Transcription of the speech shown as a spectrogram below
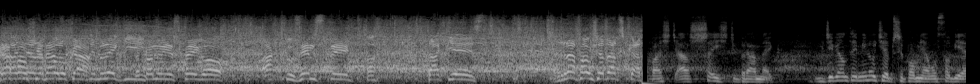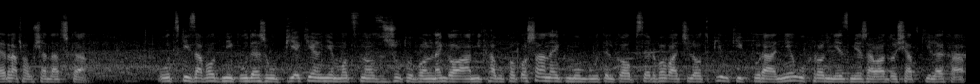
Rafał Strzelanina na polu karnym Legii! dokonuje swojego aktu zemsty. Tak jest! Rafał Siadaczka! paść aż sześć bramek. W dziewiątej minucie przypomniał o sobie Rafał Siadaczka. Łódzki zawodnik uderzył piekielnie mocno z rzutu wolnego, a Michał Kokoszanek mógł tylko obserwować lot piłki, która nieuchronnie zmierzała do siatki Lecha.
